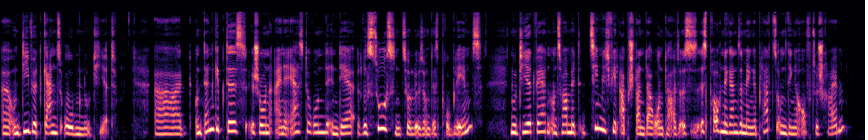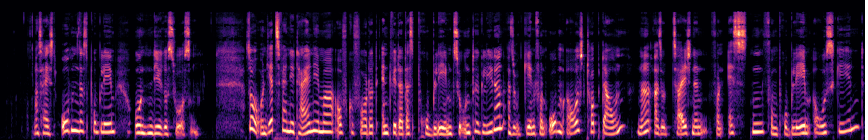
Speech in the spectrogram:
äh, und die wird ganz oben notiert. Äh, und dann gibt es schon eine erste Runde, in der Ressourcen zur Lösung des Problems notiert werden, und zwar mit ziemlich viel Abstand darunter. Also es, es braucht eine ganze Menge Platz, um Dinge aufzuschreiben. Das heißt, oben das Problem, unten die Ressourcen. So, und jetzt werden die Teilnehmer aufgefordert, entweder das Problem zu untergliedern, also gehen von oben aus, top-down, ne, also zeichnen von Ästen vom Problem ausgehend,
